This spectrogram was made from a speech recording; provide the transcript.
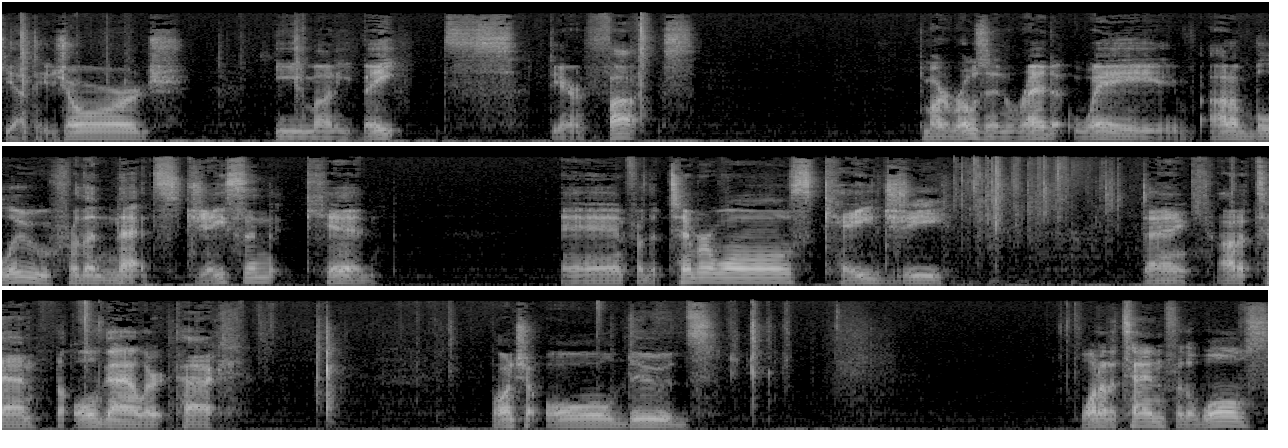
Keyonte George, E Money Bates, De'Aaron Fox, DeMar DeRozan, Red Wave, out of blue for the Nets, Jason Kidd. And for the Timberwolves, KG. Dang, out of 10. The old guy alert pack. Bunch of old dudes. 1 out of 10 for the Wolves.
